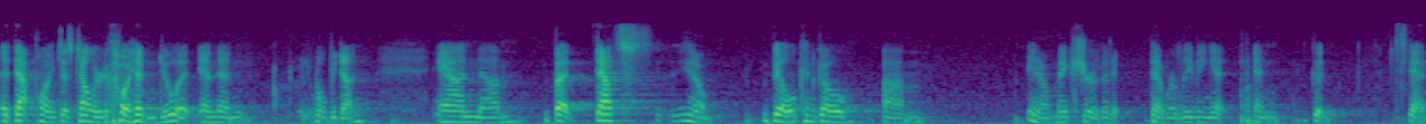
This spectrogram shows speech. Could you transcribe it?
at that point just tell her to go ahead and do it, and then it will be done. And um, but that's you know, Bill can go, um, you know, make sure that it that we're leaving it in good stead.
